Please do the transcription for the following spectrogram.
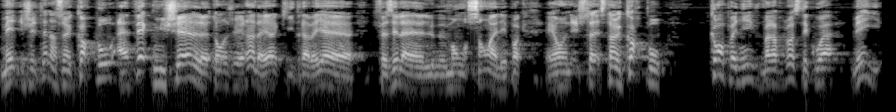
Mais j'étais dans un corpo avec Michel, ton gérant d'ailleurs, qui travaillait, euh, qui faisait la- le, mon son à l'époque. Et on, c'était un corpo compagnie, je me rappelle pas c'était quoi, mais il-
